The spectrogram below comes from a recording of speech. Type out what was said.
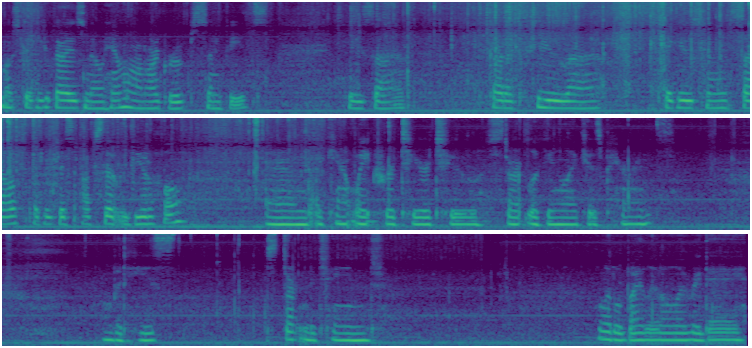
Most of you guys know him on our groups and feeds. He's uh, got a few uh, figures himself that are just absolutely beautiful. And I can't wait for Tyr to start looking like his parents. But he's starting to change little by little every day.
